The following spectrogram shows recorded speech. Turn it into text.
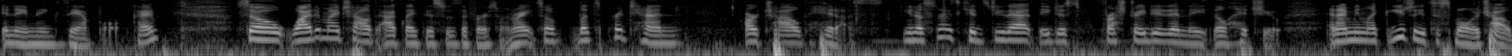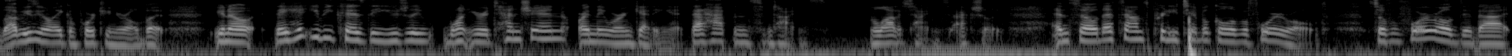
in an example okay so why did my child act like this was the first one right so let's pretend our child hit us. You know, sometimes kids do that. They just frustrated and they they'll hit you. And I mean like usually it's a smaller child, obviously like a 14-year-old, but you know, they hit you because they usually want your attention or they weren't getting it. That happens sometimes a lot of times actually. And so that sounds pretty typical of a four year old. So if a four year old did that,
